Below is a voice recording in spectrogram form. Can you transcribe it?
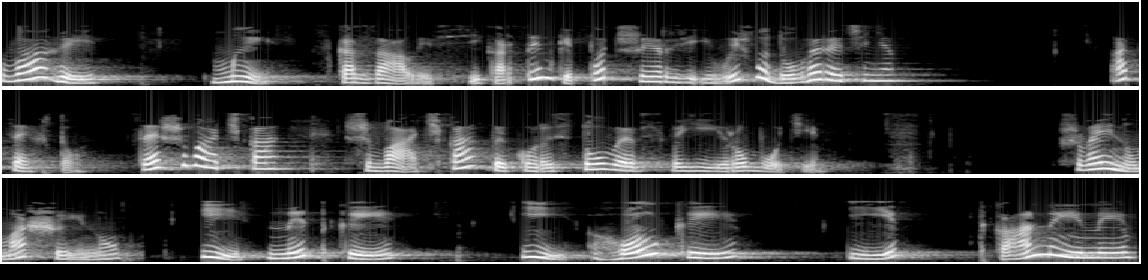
ваги. Ми сказали всі картинки по черзі і вийшло довге речення. А це хто? Це швачка. Швачка використовує в своїй роботі швейну машину, і нитки, і голки, і тканини.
